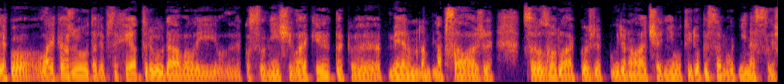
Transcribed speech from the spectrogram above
jako lékařů, tedy psychiatrů, dávali jako silnější léky, tak mi jenom napsala, že se rozhodla, jako, že půjde na léčení. Od té doby jsem od ní neslyš.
